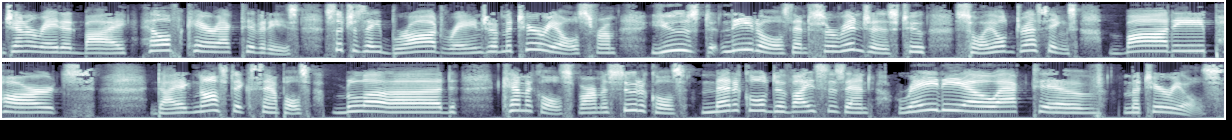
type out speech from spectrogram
generated by healthcare activities, such as a broad range of materials from used needles and syringes to soiled dressings, body parts, diagnostic samples, blood, chemicals, pharmaceuticals, medical devices, and radioactive materials.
